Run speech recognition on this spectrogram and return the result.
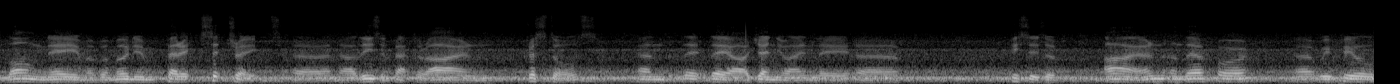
long name of ammonium ferric citrate. Uh, now, these in fact are iron crystals, and they, they are genuinely uh, pieces of iron, and therefore uh, we feel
